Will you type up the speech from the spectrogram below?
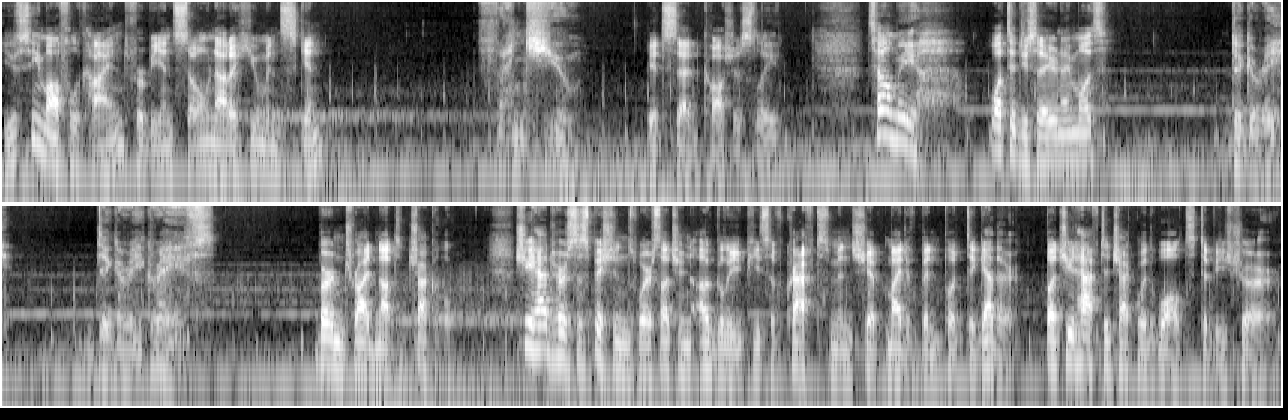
You seem awful kind for being sewn out of human skin. Thank you, it said cautiously. Tell me, what did you say your name was? Diggory. Diggory Graves. Byrne tried not to chuckle. She had her suspicions where such an ugly piece of craftsmanship might have been put together, but she'd have to check with Walt to be sure.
